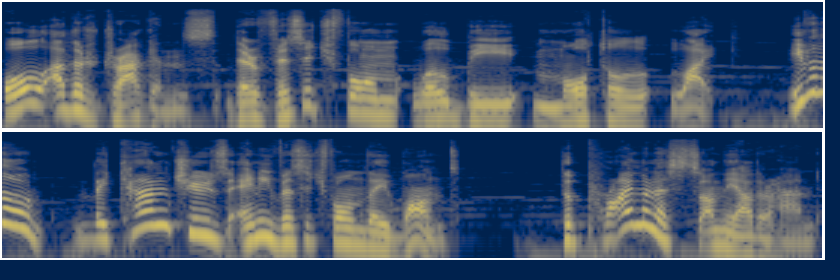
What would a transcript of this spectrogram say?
all other dragons, their visage form will be mortal like. Even though they can choose any visage form they want, the primalists, on the other hand,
